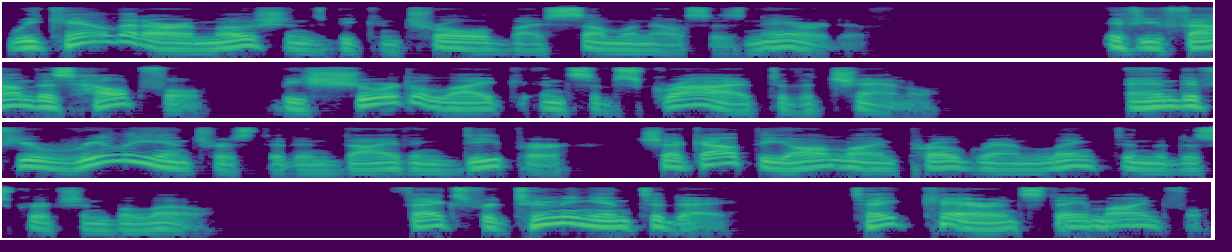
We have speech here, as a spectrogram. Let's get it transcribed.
We can't let our emotions be controlled by someone else's narrative. If you found this helpful, be sure to like and subscribe to the channel. And if you're really interested in diving deeper, check out the online program linked in the description below. Thanks for tuning in today. Take care and stay mindful.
